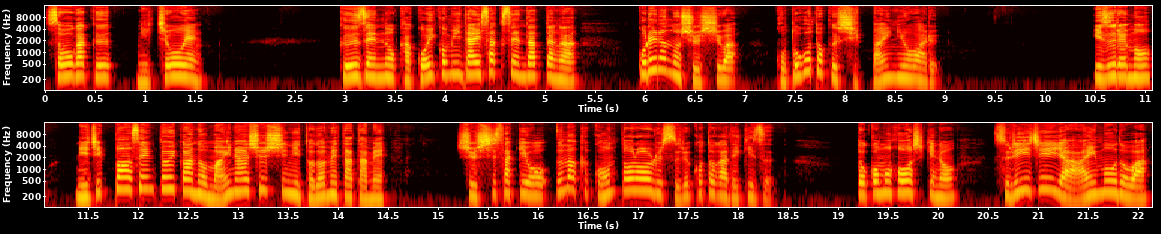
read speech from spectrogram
総額2兆円。空前の囲い込み大作戦だったが、これらの出資はことごとく失敗に終わる。いずれも20%以下のマイナー出資にとどめたため、出資先をうまくコントロールすることができず、ドコモ方式の 3G や i モードは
